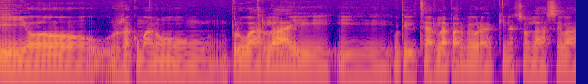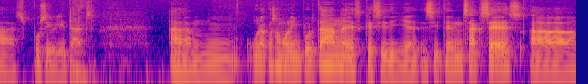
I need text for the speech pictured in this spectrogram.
i jo us recomano provar-la i, i utilitzar-la per veure quines són les seves possibilitats. Um, una cosa molt important és que si, si tens accés a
